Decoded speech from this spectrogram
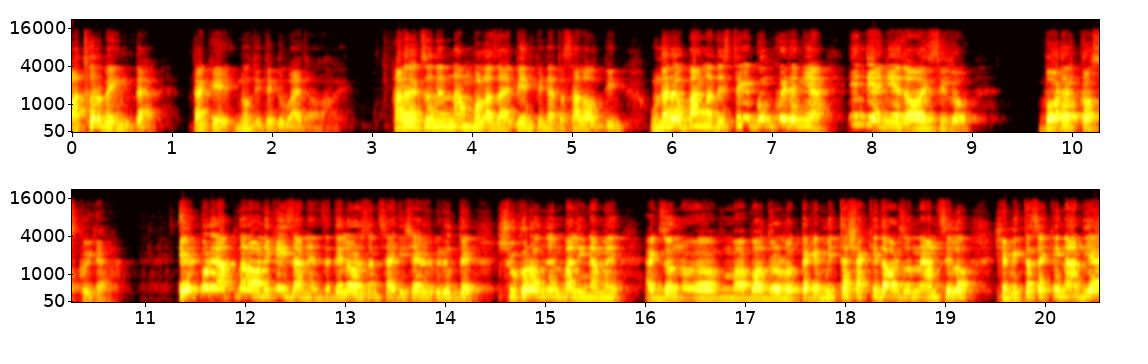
পাথর বেংদা তাকে নদীতে ডুবাই দেওয়া হয়। আরও একজনের নাম বলা যায়, বিএনপি নেতা সালাউদ্দিন। উনারাও বাংলাদেশ থেকে গুম কইরা নিয়ে ইন্ডিয়া নিয়ে যাওয়া হয়েছিল। বর্ডার ক্রস কইরা। এরপরে আপনারা অনেকেই জানেন যে দেলোয়ার হোসেন সাইদি সাহেবের বিরুদ্ধে সুখরঞ্জন বালি নামে একজন ভদ্রলোক তাকে মিথ্যা সাক্ষী দেওয়ার জন্য আনছিল। সে মিথ্যা সাক্ষী না দিয়া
